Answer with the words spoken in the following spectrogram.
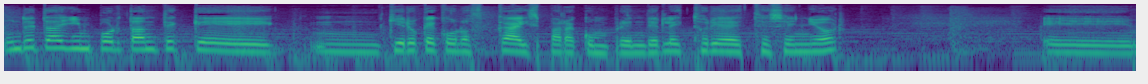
Un detalle importante que mm, quiero que conozcáis para comprender la historia de este señor eh,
